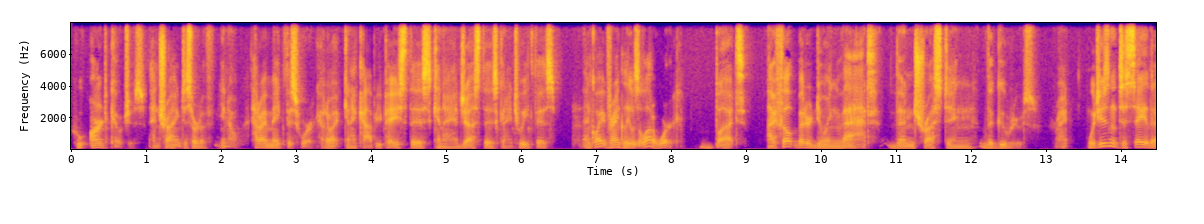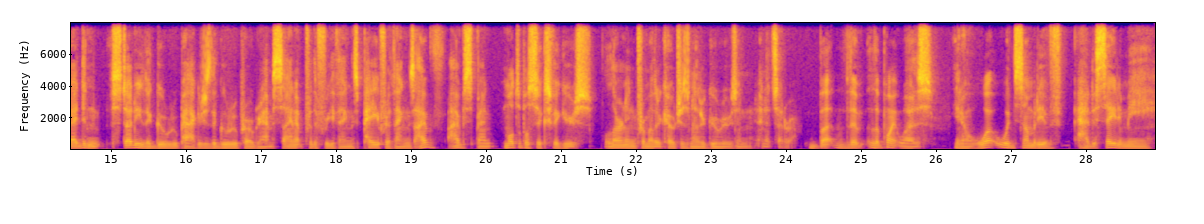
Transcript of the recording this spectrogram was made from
who aren't coaches and trying to sort of, you know, how do I make this work? How do I can I copy paste this? Can I adjust this? Can I tweak this? And quite frankly, it was a lot of work. But I felt better doing that than trusting the gurus, right? Which isn't to say that I didn't study the guru packages, the guru programs, sign up for the free things, pay for things. I've I've spent multiple six figures learning from other coaches and other gurus and, and et cetera. But the the point was you know, what would somebody have had to say to me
